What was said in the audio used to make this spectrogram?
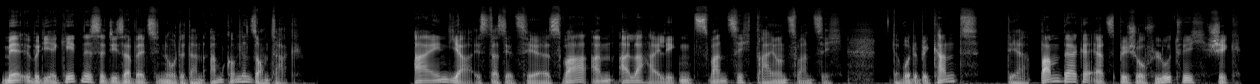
Mehr über die Ergebnisse dieser Weltsynode dann am kommenden Sonntag. Ein Jahr ist das jetzt her. Es war an Allerheiligen 2023. Da wurde bekannt, der Bamberger Erzbischof Ludwig Schick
